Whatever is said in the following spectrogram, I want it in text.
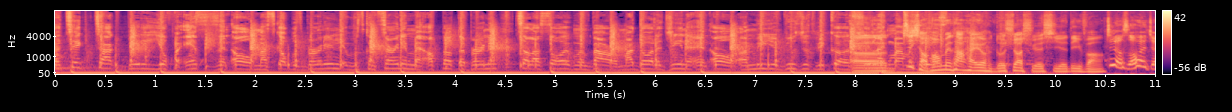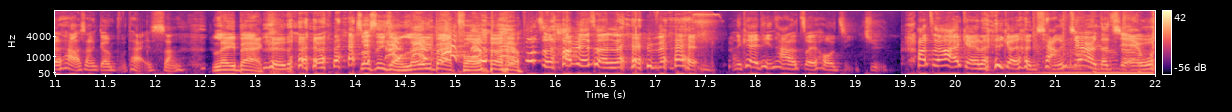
Hollywood。呃，技巧方面他还有很多需要学习的地方，就有时候会觉得他好像跟不太上。Lay back，对对，这是一种 lay back 风，不准他变成 lay back。你可以听他的最后几句，他最后还给了一个很强劲儿的结尾。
